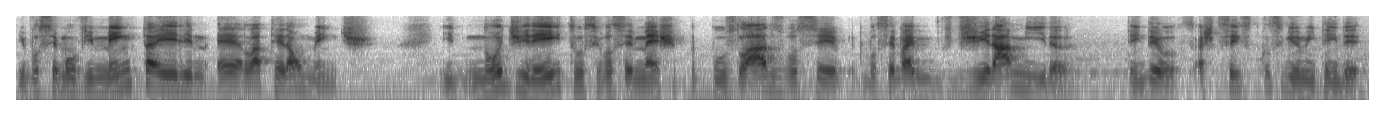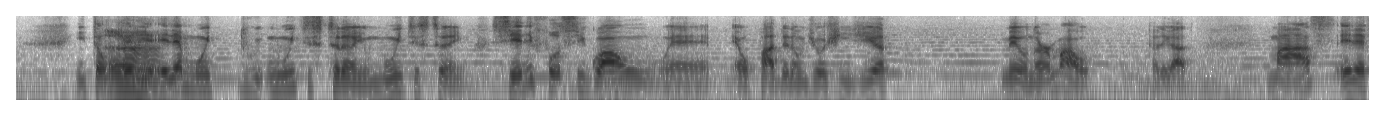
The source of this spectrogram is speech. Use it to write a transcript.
e você movimenta ele é, lateralmente. E no direito, se você mexe para os lados, você, você vai girar a mira, entendeu? Acho que vocês conseguiram me entender. Então, Aham. ele, ele é muito, muito estranho, muito estranho. Se ele fosse igual um, é, é o padrão de hoje em dia, meu, normal, tá ligado? Mas ele é,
